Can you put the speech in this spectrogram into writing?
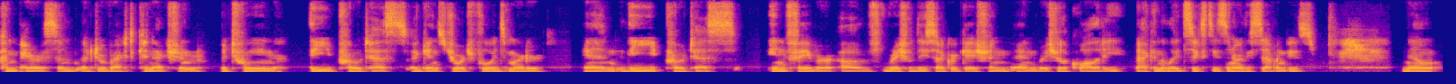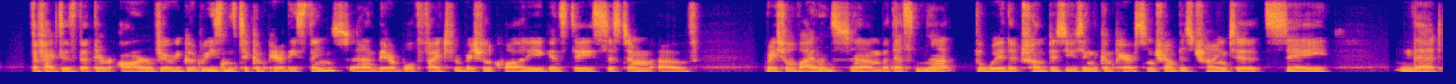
comparison, a direct connection between the protests against George Floyd's murder and the protests in favor of racial desegregation and racial equality back in the late 60s and early 70s. Now, the fact is that there are very good reasons to compare these things. Uh, they are both fights for racial equality against a system of racial violence, um, but that's not the way that Trump is using the comparison. Trump is trying to say that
